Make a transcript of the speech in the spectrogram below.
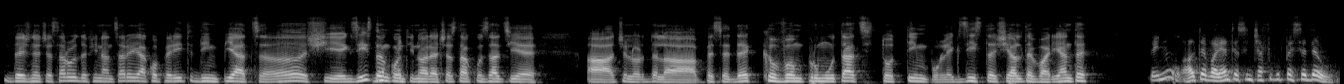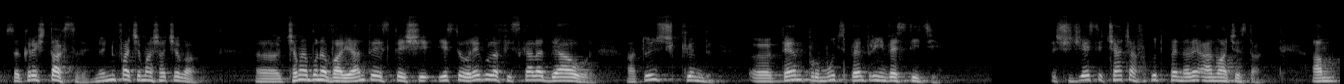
Deci necesarul de finanțare e acoperit din piață și există în continuare această acuzație a celor de la PSD că vă împrumutați tot timpul. Există și alte variante? Păi nu, alte variante sunt ce a făcut PSD-ul, să crești taxele. Noi nu facem așa ceva. Uh, cea mai bună variantă este și este o regulă fiscală de aur. Atunci când uh, te împrumuți pentru investiții. Și este ceea ce a făcut PNL anul acesta. Am,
